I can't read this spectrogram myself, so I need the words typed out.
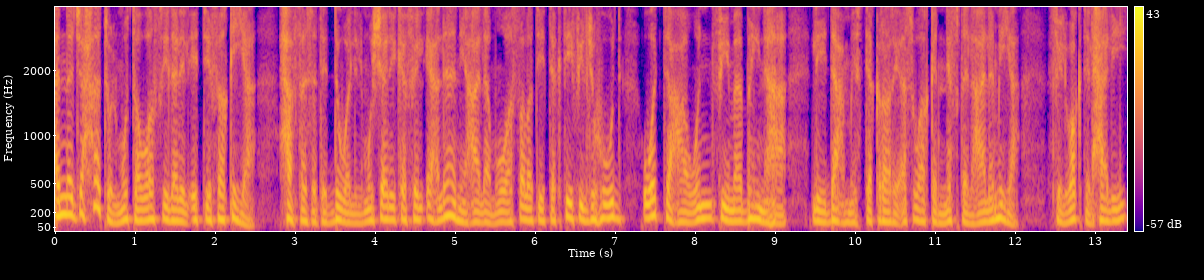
النجاحات المتواصلة للاتفاقية حفزت الدول المشاركة في الإعلان على مواصلة تكثيف الجهود والتعاون فيما بينها لدعم استقرار أسواق النفط العالمية. في الوقت الحالي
